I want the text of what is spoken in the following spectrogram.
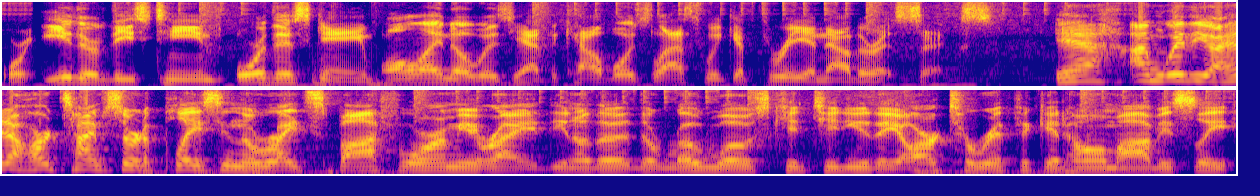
or either of these teams or this game. All I know is you had the Cowboys last week at three and now they're at six. Yeah, I'm with you. I had a hard time sort of placing the right spot for them. You're right. You know, the, the road woes continue. They are terrific at home, obviously.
